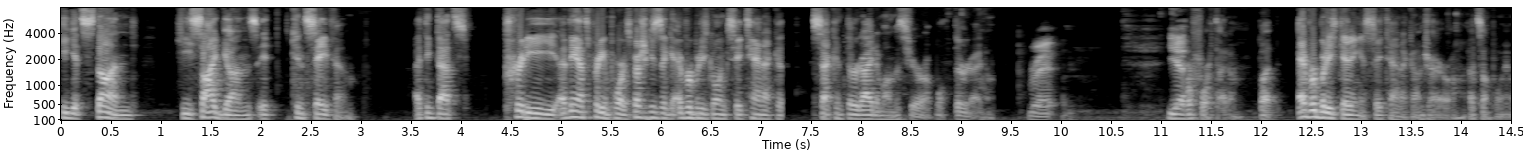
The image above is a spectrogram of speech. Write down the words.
he gets stunned, he side guns, it can save him. I think that's pretty. I think that's pretty important, especially because like everybody's going satanic, second, third item on this hero. Well, third item Right. Yeah. or fourth item, but everybody's getting a satanic on gyro at some point.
